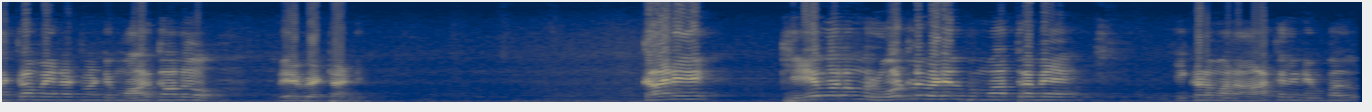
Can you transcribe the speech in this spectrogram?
సక్రమైనటువంటి మార్గంలో మీరు పెట్టండి. కానీ కేవలం రోడ్లు వెడల్పు మాత్రమే ఇక్కడ మన ఆకలి నింపదు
